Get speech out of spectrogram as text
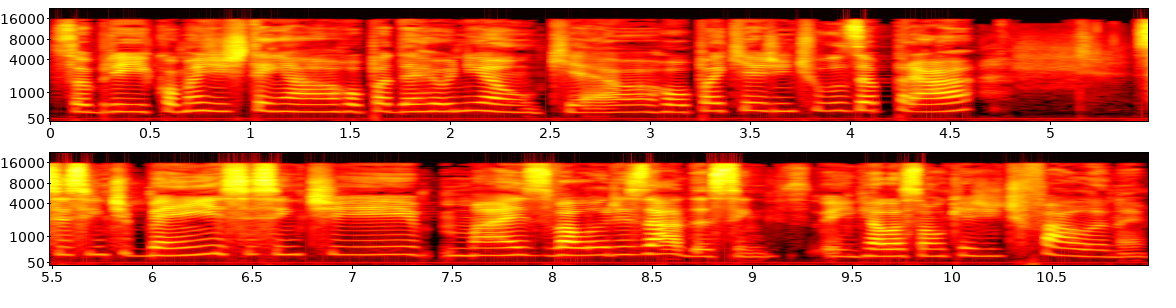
sobre como a gente tem a roupa da reunião, que é a roupa que a gente usa para se sentir bem e se sentir mais valorizada, assim, em relação ao que a gente fala, né?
